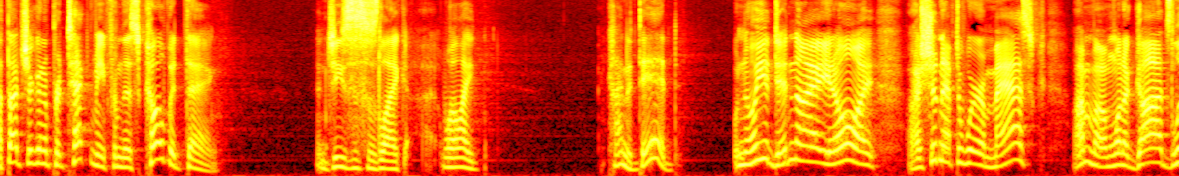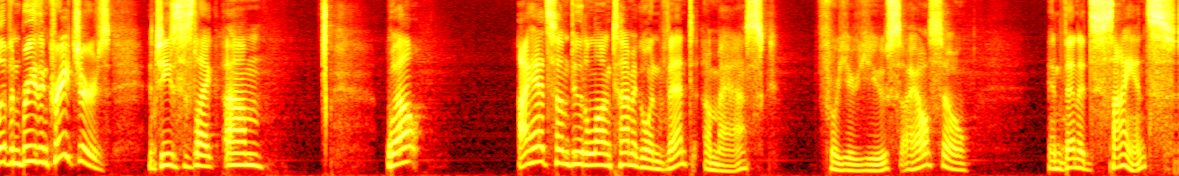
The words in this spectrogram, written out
I thought you're going to protect me from this COVID thing. And Jesus is like, well, I kind of did. Well, no, you didn't. I, you know, I, I shouldn't have to wear a mask. I'm, I'm one of God's living, breathing creatures. And Jesus is like, um, well, I had some dude a long time ago invent a mask for your use. I also invented science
